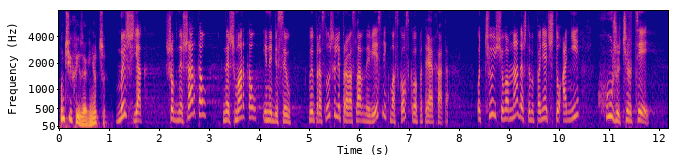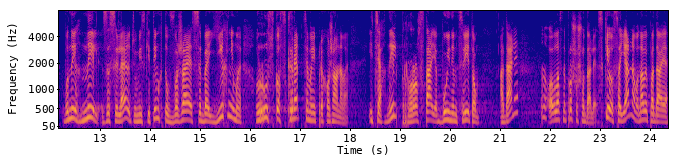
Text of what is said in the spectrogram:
Он тихо изогнется. Мышьяк, щоб не шаркав, не шмаркав и не бесил. Вы прослушали православный вестник Московского патриархата. От чого еще вам надо, чтобы понять, что они хуже чертей? Вони гниль заселяють у мізки тим, хто вважає себе їхніми рускоскрепцями і прихожанами. І ця гниль проростає буйним цвітом. А далі, ну, а, власне, прошу, що далі? З Кіосаяна вона випадає.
